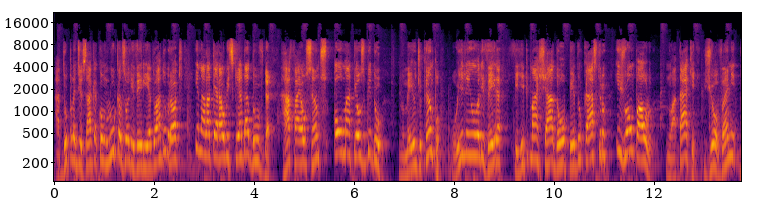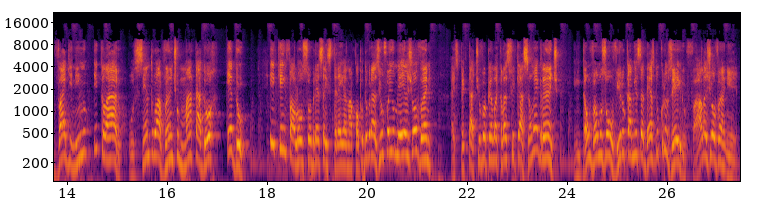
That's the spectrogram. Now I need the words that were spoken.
a dupla de zaga com Lucas Oliveira e Eduardo Brock, e na lateral esquerda a dúvida, Rafael Santos ou Matheus Bidu. No meio de campo, William Oliveira, Felipe Machado ou Pedro Castro e João Paulo. No ataque, Giovanni, Vagninho e, claro, o centroavante o matador Edu. E quem falou sobre essa estreia na Copa do Brasil foi o meia Giovanni, a expectativa pela classificação é grande, então vamos ouvir o camisa 10 do Cruzeiro. Fala, Giovanni.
